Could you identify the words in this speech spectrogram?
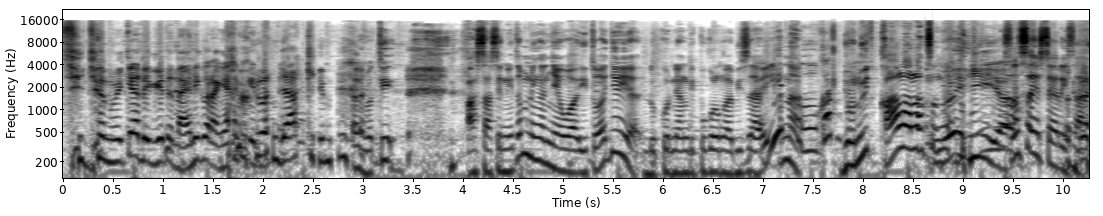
Si John Wick ada gitu. Nah, ini kurang yakin. Kurang yakin. Eh, berarti assassin itu mendingan nyewa itu aja ya dukun yang dipukul nggak bisa Nah, itu kena. kan. John Wick kalah langsung. Oh, iya. Selesai seri satu.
